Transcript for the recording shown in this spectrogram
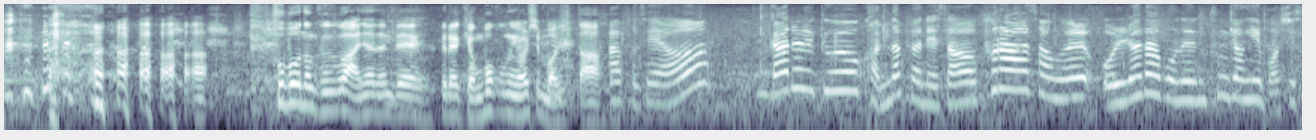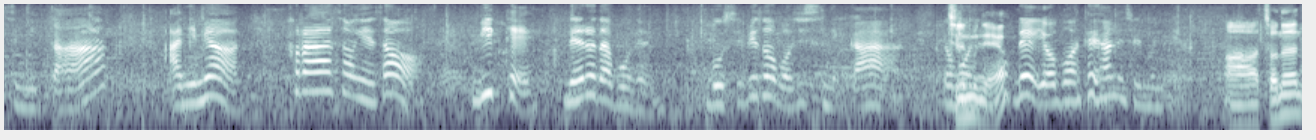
후보는 그거 아니었는데 그래 경복궁이 훨씬 멋있다. 아 보세요. 까르교 건너편에서 프라하성을 올려다보는 풍경이 멋있습니까? 아니면 프라하성에서 밑에 내려다보는 모습이 더 멋있습니까? 여보는- 질문이에요? 네, 여보한테 하는 질문이에요. 아 저는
